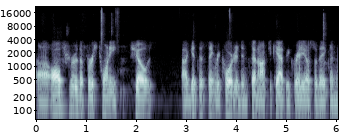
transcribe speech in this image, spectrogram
all through the first 20 shows get this thing recorded and sent off to Catholic Radio so they can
